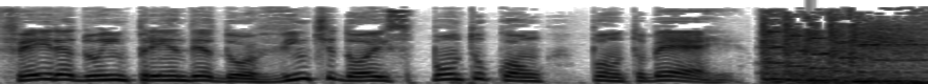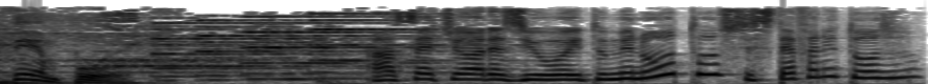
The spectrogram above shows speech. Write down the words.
feiradoempreendedor22.com.br. Tempo. Às 7 horas e 8 minutos, Stephanie Toso.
